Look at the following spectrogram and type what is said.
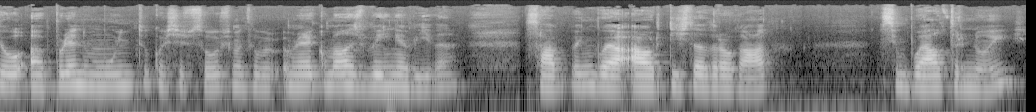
que eu aprendo muito com estas pessoas, a maneira como elas veem a vida, sabem? Boé, há artista drogado, assim, boé alternões.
